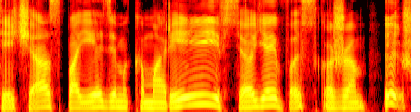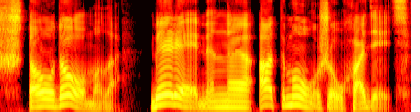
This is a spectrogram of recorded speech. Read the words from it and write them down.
Сейчас поедем к Марии и все ей выскажем. И что думала? Беременная от мужа уходить.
